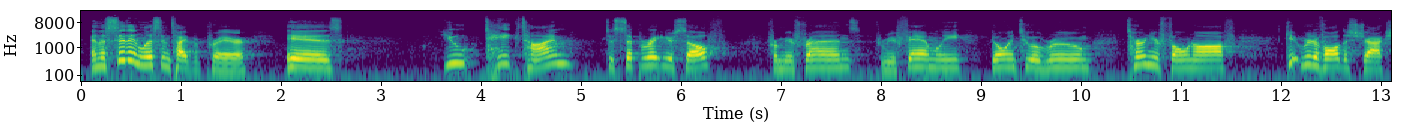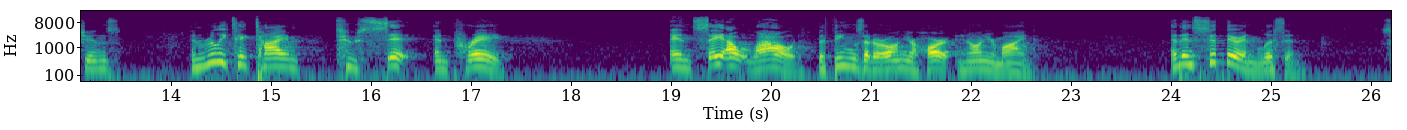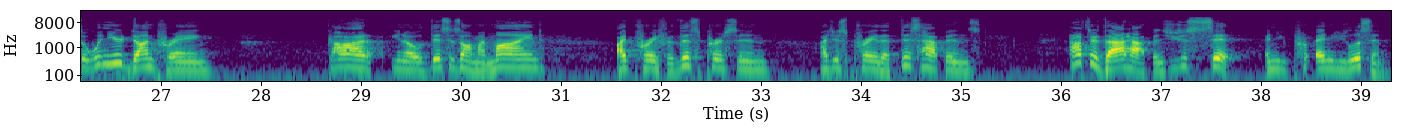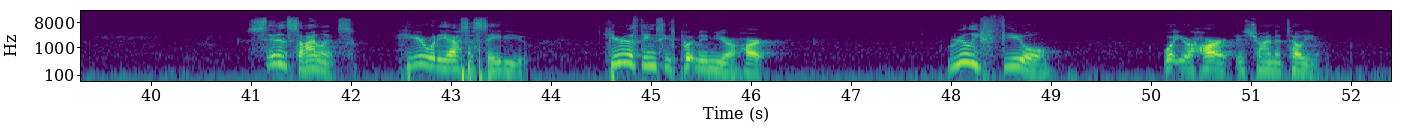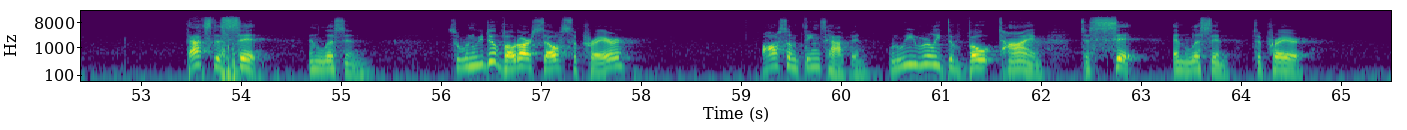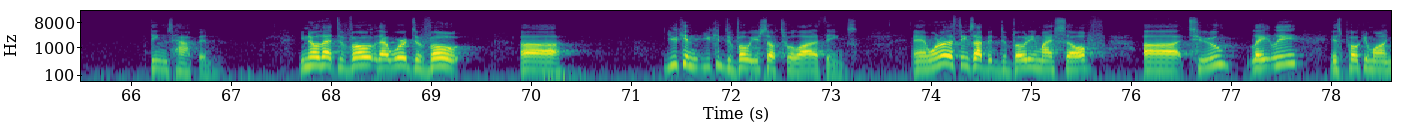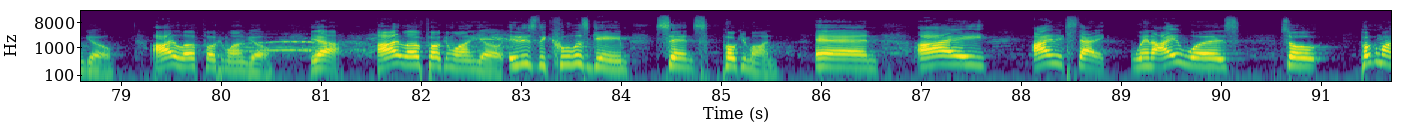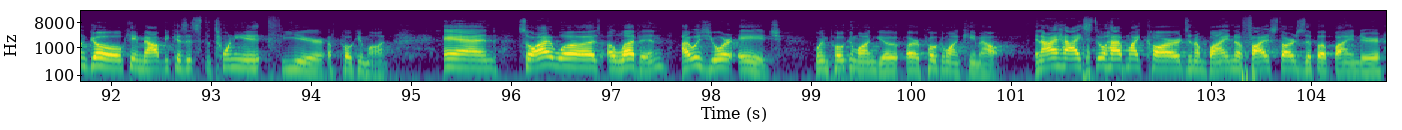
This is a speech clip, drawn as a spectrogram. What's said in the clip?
And the sit and listen type of prayer is you take time to separate yourself from your friends, from your family, go into a room, turn your phone off, get rid of all distractions, and really take time to sit and pray and say out loud the things that are on your heart and on your mind. And then sit there and listen. So when you're done praying, God, you know, this is on my mind. I pray for this person. I just pray that this happens. After that happens, you just sit and you pr- and you listen. Sit in silence. Hear what he has to say to you. Hear the things he's putting into your heart. Really feel what your heart is trying to tell you. That's the sit and listen. So when we devote ourselves to prayer, awesome things happen. When we really devote time to sit and listen to prayer, things happen. You know that devote that word devote uh, you can you can devote yourself to a lot of things. And one of the things I've been devoting myself uh, to lately is Pokemon Go. I love Pokemon Go. Yeah, I love Pokemon Go. It is the coolest game since Pokemon, and I I'm ecstatic. When I was so Pokemon Go came out because it's the 20th year of Pokemon, and so I was 11. I was your age when Pokemon Go or Pokemon came out. And I, I still have my cards, and I'm buying a five star zip up binder.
